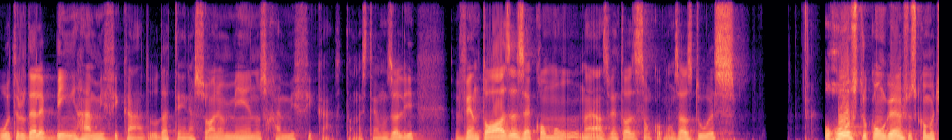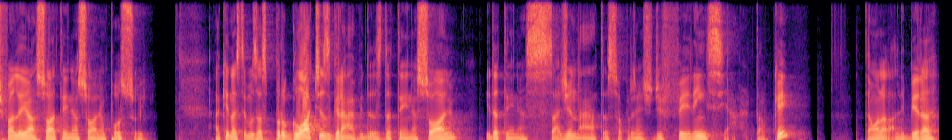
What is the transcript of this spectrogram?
O útero dela é bem ramificado. O da tênia sólium é menos ramificado. Então nós temos ali Ventosas é comum, né? As ventosas são comuns as duas. O rosto com ganchos, como eu te falei, ó, só a tênia solium possui. Aqui nós temos as proglotes grávidas da tênia solium e da tênia saginata, só para a gente diferenciar, tá ok? Então, olha lá, libera,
